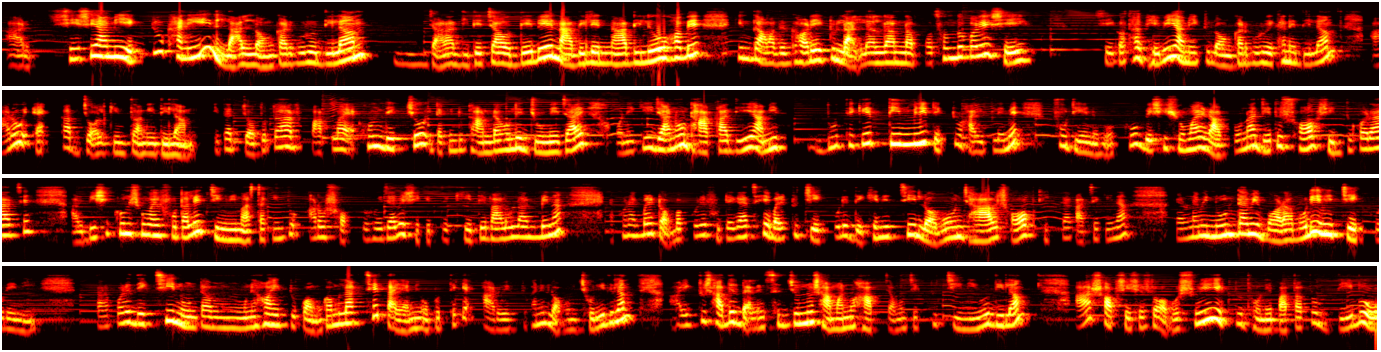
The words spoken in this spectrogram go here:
আর শেষে আমি একটুখানি লাল লঙ্কার গুঁড়ো দিলাম। যারা দিতে চাও দেবে, না দিলে না দিলেও হবে। কিন্তু আমাদের ঘরে একটু লাল লাল রান্না পছন্দ করে, সেই সেই কথা ভেবেই আমি একটু লঙ্কার গুঁড়ো এখানে দিলাম। আরও এক কাপ জল কিন্তু আমি দিলাম। এটা যতটা আর পাতলা এখন দেখছ, এটা কিন্তু ঠান্ডা হলে জমে যায়। অনেকেই জানো, ঢাকা দিয়ে আমি দু থেকে তিন মিনিট একটু হাই ফ্লেমে ফুটিয়ে নেব। খুব বেশি সময় রাখব না, যেহেতু সব সিদ্ধ করা আছে। আর বেশিক্ষণ সময় ফোটালে চিংড়ি মাছটা কিন্তু আরও শক্ত হয়ে যাবে, সেক্ষেত্রে খেতে ভালো লাগবে না। এখন একবারে টকবক করে ফুটে গেছে, এবার একটু চেক করে দেখে নিচ্ছি, লবণ, ঝাল সব ঠিকঠাক আছে কিনা। কেননা আমি নুনটা আমি বরাবরই আমি চেক করে নিই। তারপরে দেখছি নুনটা মনে হয় একটু কম কম লাগছে, তাই আমি ওপর থেকে আরও একটুখানি লবণ ছড়িয়ে দিলাম। আর একটু স্বাদের ব্যালেন্সের জন্য সামান্য হাফ চামচ একটু চিনিও দিলাম। আর সব শেষে তো অবশ্যই একটু ধনে পাতা তো দেবো।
